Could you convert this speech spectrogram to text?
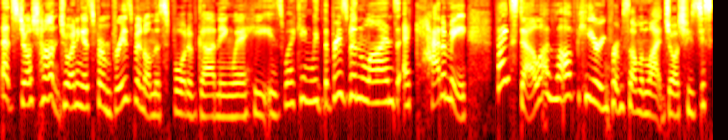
That's Josh Hunt joining us from Brisbane on the sport of gardening, where he is working with the Brisbane Lions Academy. Thanks, Dal. I love hearing from someone like Josh who's just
